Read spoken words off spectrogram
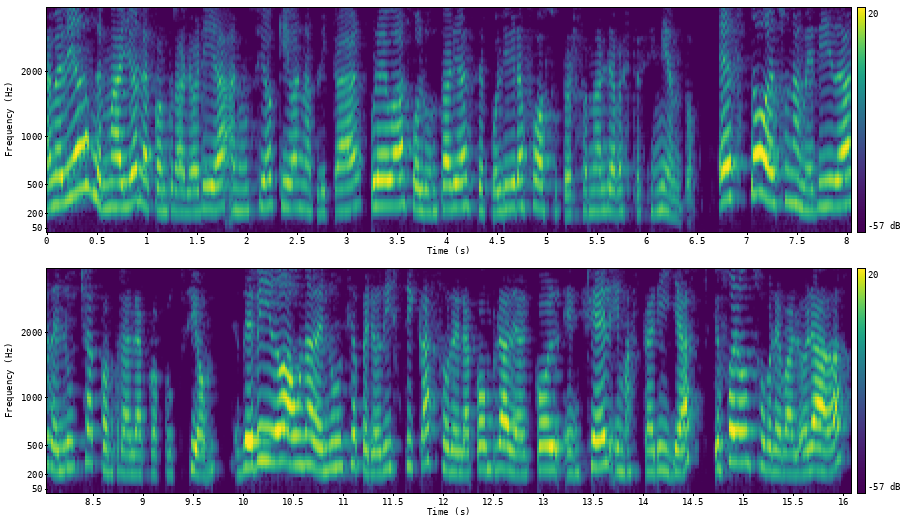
A mediados de mayo, la Contraloría anunció que iban a aplicar pruebas voluntarias de polígrafo a su personal de abastecimiento. Esto es una medida de lucha contra la corrupción, debido a una denuncia periodística sobre la compra de alcohol en gel y mascarillas que fueron sobrevaloradas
